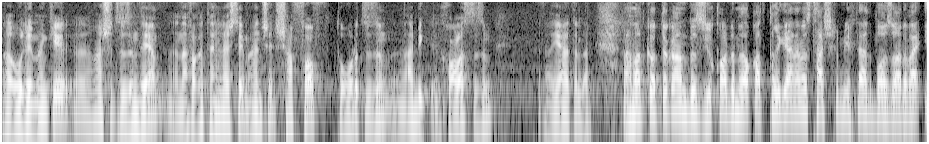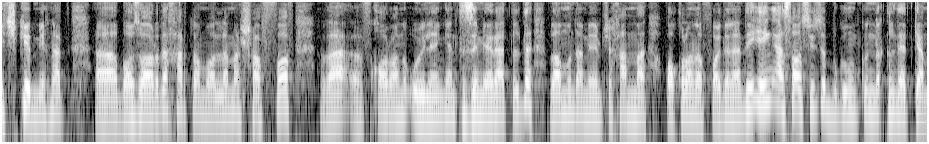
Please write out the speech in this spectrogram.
E, o'ylaymanki e, mana shu tizimda ham nafaqa tayinlashda ham ancha shaffof to'g'ri tizim xolis tizim Э, yaratiladi. Rahmat kattakon biz yuqorida muloqot qilganimiz tashqi mehnat bozori va ichki mehnat e, bozorida har tomonlama shaffof va e, fuqaroni o'ylangan tizim yaratildi va bundan menimcha hamma oqilona foydalanadi. Eng asosiysi bugungi kunda qilinayotgan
